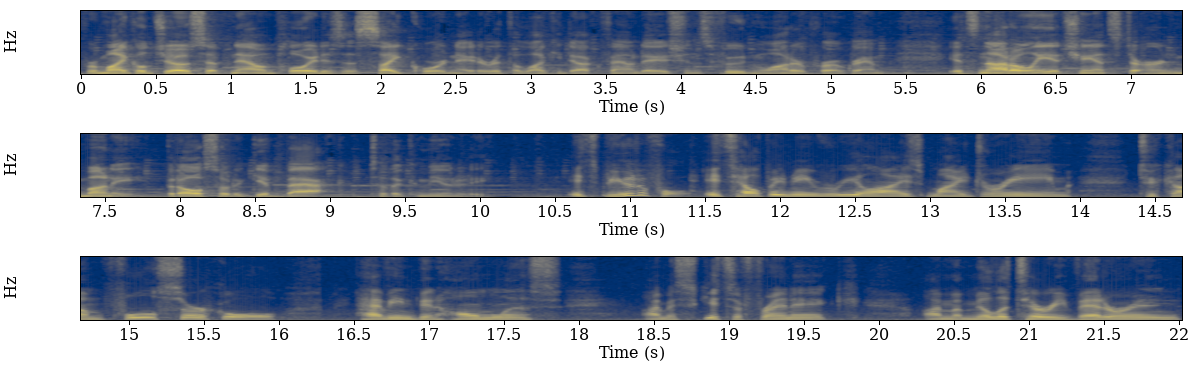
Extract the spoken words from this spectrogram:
For Michael Joseph, now employed as a site coordinator at the Lucky Duck Foundation's Food and Water Program, it's not only a chance to earn money, but also to give back to the community. It's beautiful. It's helping me realize my dream to come full circle having been homeless. I'm a schizophrenic. I'm a military veteran.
